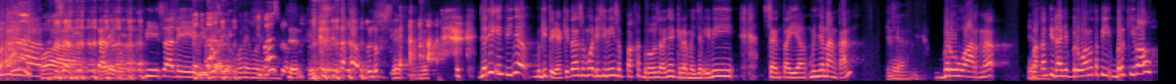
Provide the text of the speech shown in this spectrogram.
Wah Wah. bisa nih bisa nih bisa nih Bisa dibahas. Ayo, ayo, boleh, boleh. Dibahas belum? belum sih Zet, Zet. Jadi intinya begitu ya, kita semua di sini sepakat bahwasanya Kira Major ini Sentai yang menyenangkan, Iya. berwarna, Ya. bahkan tidak hanya berwarna tapi berkilau,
